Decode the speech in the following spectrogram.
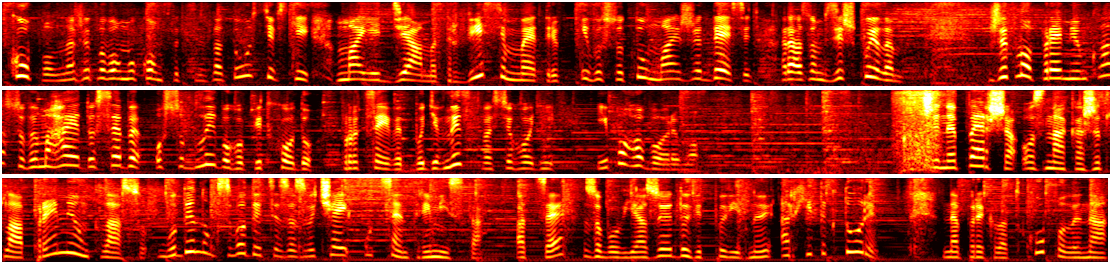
купол на житловому комплексі Златоустівський має діаметр 8 метрів і висоту майже 10 разом зі шпилем. Житло преміум класу вимагає до себе особливого підходу. Про цей вид будівництва сьогодні і поговоримо. Чи не перша ознака житла преміум класу будинок зводиться зазвичай у центрі міста, а це зобов'язує до відповідної архітектури. Наприклад, куполи на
